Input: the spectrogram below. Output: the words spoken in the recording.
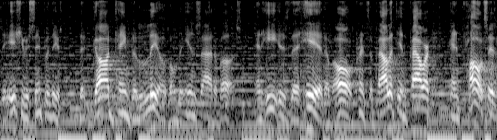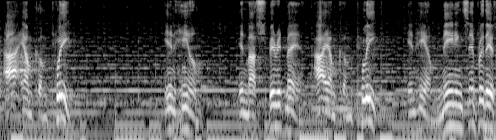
The issue is simply this that God came to live on the inside of us, and He is the head of all principality and power. And Paul says, I am complete in Him, in my spirit man. I am complete in Him, meaning simply this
